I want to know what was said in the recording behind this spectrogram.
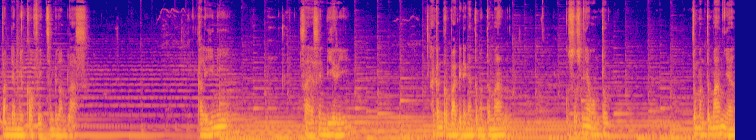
pandemi COVID-19. Kali ini saya sendiri akan berbagi dengan teman-teman khususnya untuk teman-teman yang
